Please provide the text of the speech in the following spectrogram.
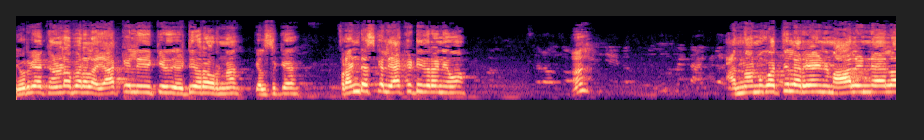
ಇವ್ರಿಗೆ ಕನ್ನಡ ಬರಲ್ಲ. ಯಾಕೆ ಇಲ್ಲಿ ಇಟ್ಟಿದ್ರ ಅವ್ರನ್ನ ಕೆಲ್ಸಕ್ಕೆ? ಫ್ರಂಟ್ ಡೆಸ್ಕ್ ಅಲ್ಲಿ ಯಾಕೆ ಇಟ್ಟಿದ್ರ ನೀವು? ನಮ್ಗೆ ಗೊತ್ತಿಲ್ಲ ರೀ. ನಿಮ್ ಆಲ್ ಇಂಡಿಯಾ ಎಲ್ಲ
